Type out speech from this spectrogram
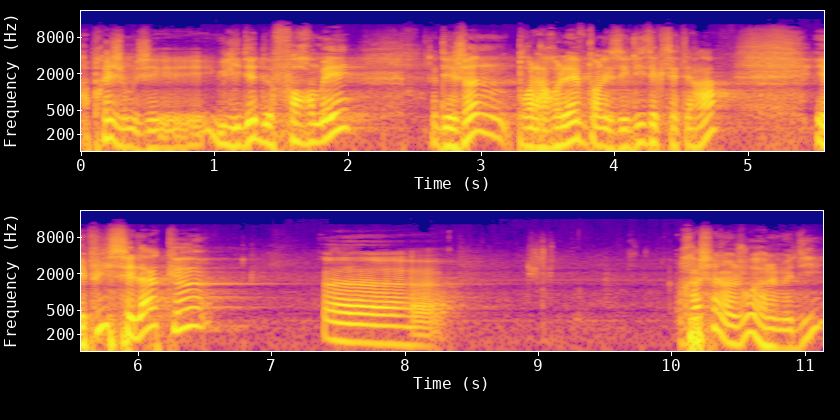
Après, j'ai eu l'idée de former des jeunes pour la relève dans les églises, etc. Et puis c'est là que euh, Rachel, un jour, elle me dit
